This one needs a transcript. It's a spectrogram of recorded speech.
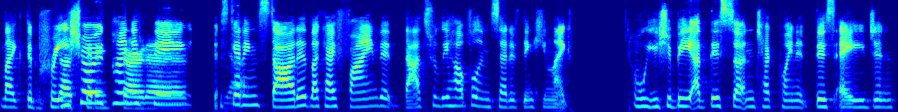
like the pre-show kind started. of thing, just yeah. getting started. Like I find that that's really helpful instead of thinking like, well, you should be at this certain checkpoint at this age and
